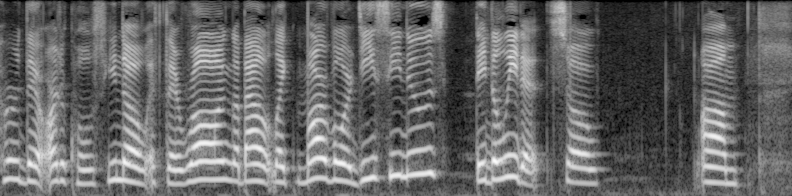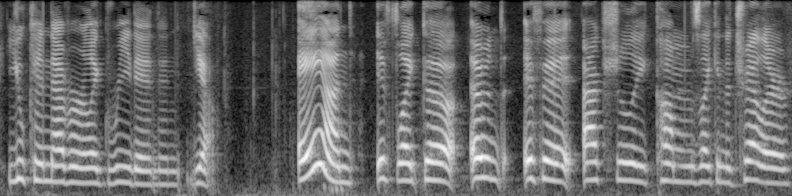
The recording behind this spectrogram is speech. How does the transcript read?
heard their articles, you know if they're wrong about like Marvel or DC news, they delete it. So um you can never like read it and yeah. And if like uh and if it actually comes like in the trailer,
